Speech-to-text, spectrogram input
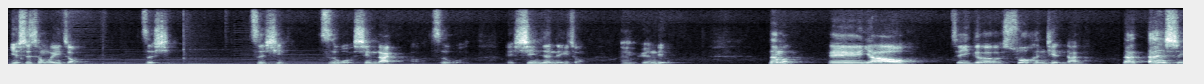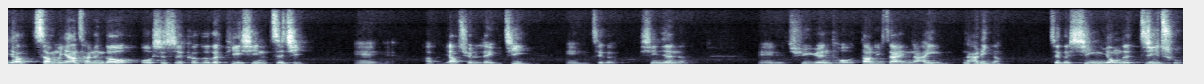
也是成为一种。自信、自信、自我信赖啊，自我信任的一种呃源流。那么，呃，要这个说很简单了，那但是要怎么样才能够我时时刻刻的提醒自己，诶啊，要去累积诶这个信任呢？诶，取源头到底在哪里哪里呢？这个信用的基础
